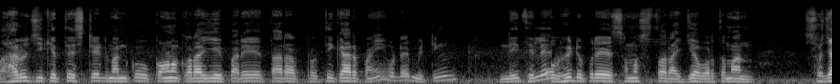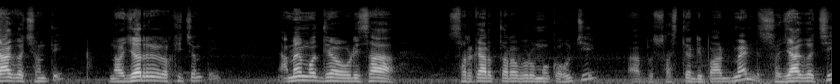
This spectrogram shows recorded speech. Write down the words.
ବାହାରୁଛି କେତେ ଷ୍ଟେଟ୍ମାନଙ୍କୁ କ'ଣ କରାଯାଇପାରେ ତା'ର ପ୍ରତିକାର ପାଇଁ ଗୋଟେ ମିଟିଂ ନେଇଥିଲେ କୋଭିଡ଼ ଉପରେ ସମସ୍ତ ରାଜ୍ୟ ବର୍ତ୍ତମାନ ସଜାଗ ଅଛନ୍ତି ନଜରରେ ରଖିଛନ୍ତି। ଆମେ ମଧ୍ୟ ଓଡ଼ିଶା ସରକାର ତରଫରୁ ମୁଁ କହୁଛି ସ୍ୱାସ୍ଥ୍ୟ ଡିପାର୍ଟମେଣ୍ଟ ସଜାଗ ଅଛି।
